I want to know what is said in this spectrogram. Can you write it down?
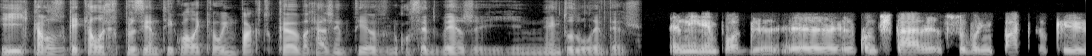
E, Carlos, o que é que ela representa e qual é que é o impacto que a barragem teve no Conselho de Beja e em todo o Alentejo? Ninguém pode uh, contestar sobre o impacto que,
